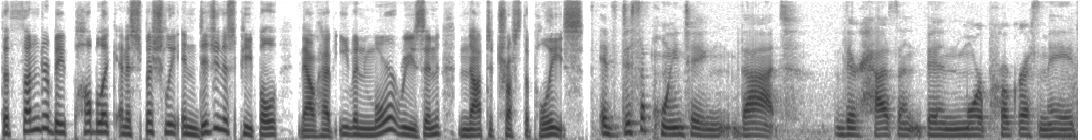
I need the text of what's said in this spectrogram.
the Thunder Bay public and especially Indigenous people now have even more reason not to trust the police. It's disappointing that there hasn't been more progress made.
